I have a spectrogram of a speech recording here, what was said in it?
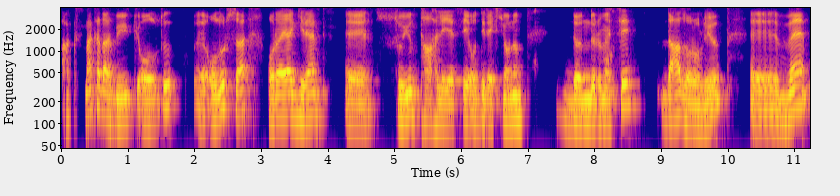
aks ne kadar büyük oldu e, olursa oraya giren e, suyun tahliyesi, o direksiyonun döndürmesi daha zor oluyor. E, ve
